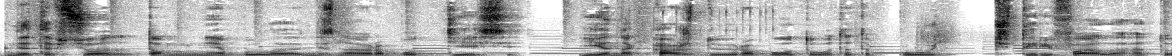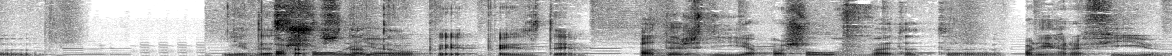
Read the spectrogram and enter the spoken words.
Это все, там у меня было, не знаю, работ 10. И я на каждую работу вот это по 4 файла готовил. Недостаточно пошёл я. одного PSD. Подожди, я пошел в этот э, полиграфию,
